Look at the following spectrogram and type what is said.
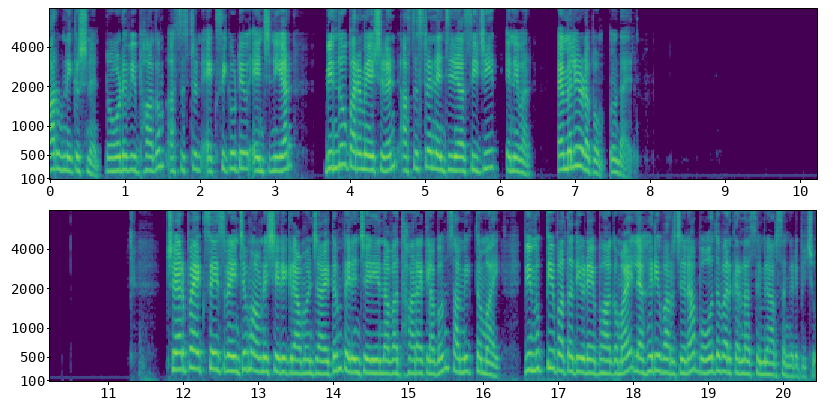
R Unnikrishnan road വിഭാഗം assistant executive engineer Bindu Parameswaran assistant engineer Sijeeth എന്നിവർ എം എൽ എയോടൊപ്പം ഉണ്ടായിരുന്നു. ചേർപ്പ് എക്സൈസ് റേഞ്ചും അവണിശ്ശേരി ഗ്രാമപഞ്ചായത്തും പെരിഞ്ചേരി നവധാര ക്ലബും സംയുക്തമായി വിമുക്തി പദ്ധതിയുടെ ഭാഗമായി ലഹരി വർജന ബോധവൽക്കരണ സെമിനാർ സംഘടിപ്പിച്ചു.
